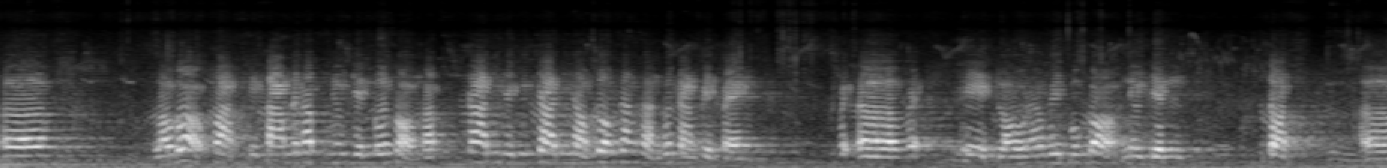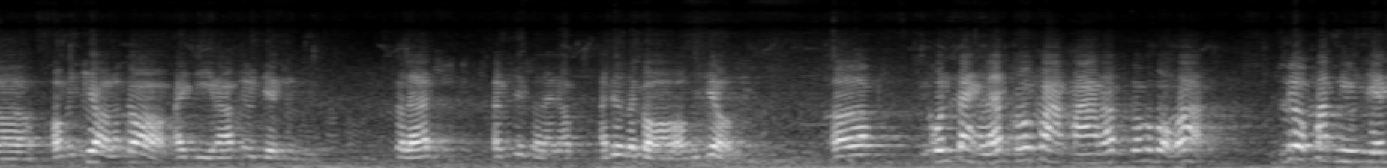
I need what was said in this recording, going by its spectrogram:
เออเราก็ฝากติดตามนะครับนิวเจนเบอร์สองครับกล้าที่จะคิดกล้าที่ทำร่วมสร้างสรรค์เพื่อการเปลี่ยนแปลงเอ่อเพจเรานะเฟซบุ๊กก็นิวเจนดอท เอ่อออฟฟิเชียลแล้วก็ไอจีนะครับนิวเจนสแลชไม่ใช่สแลชครับอันเดอร์สกอร์ออฟฟิเชียลเอ่อคนแต่งแรปเขาฝากมาครับก็เขาบอกว่าเลือกพัดนิวเจน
